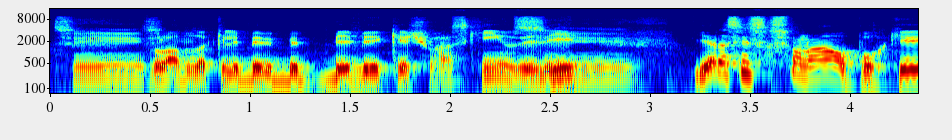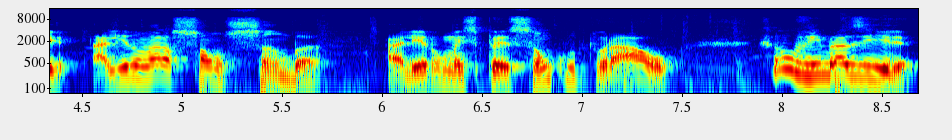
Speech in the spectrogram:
sim, do sim. lado daquele BBQ churrasquinhos sim. ali. E era sensacional, porque ali não era só um samba, Ali era uma expressão cultural que você não via em Brasília.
